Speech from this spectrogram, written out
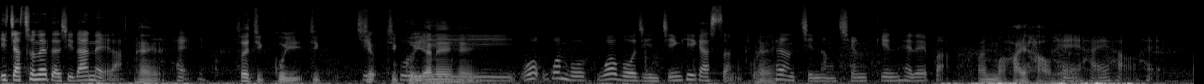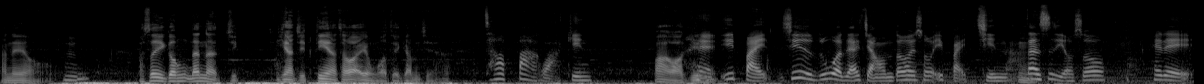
伊食剩的就是咱的啦。嘿，嘿，所以一季一一一柜安尼嘿，我我无我无认真去甲算过，可能一两千斤迄个吧。安嘛还好呢。嘿，还好，嘿，安尼哦。嗯，啊，所以讲咱若一兄一鼎差不多爱用偌济甘蔗哈？差百外斤。百外斤嘿，。一百，其实如果来讲，我们都会说一百斤啦，嗯但是有时候。迄个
